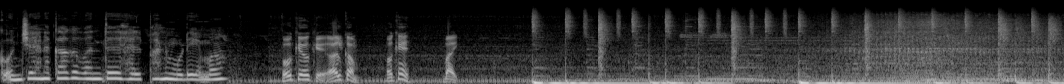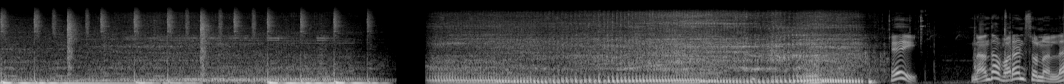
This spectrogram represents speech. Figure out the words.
கொஞ்சம் எனக்காக வந்து ஹெல்ப் பண்ண முடியுமா? Okay okay welcome okay bye ஏய் நான் தான் வரேன்னு சொன்னேன்ல.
